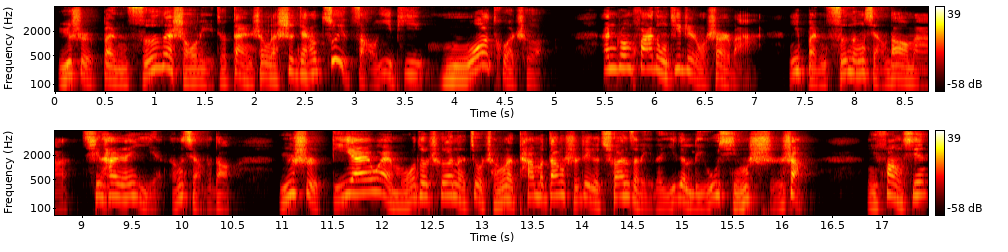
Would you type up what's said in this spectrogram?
于是本茨的手里就诞生了世界上最早一批摩托车。安装发动机这种事儿吧，你本茨能想到吗？其他人也能想得到。于是 DIY 摩托车呢，就成了他们当时这个圈子里的一个流行时尚。你放心，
